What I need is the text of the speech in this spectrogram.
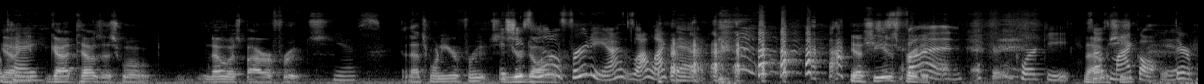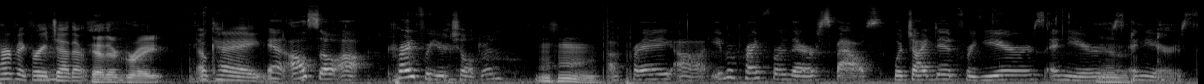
Yeah, Okay. God tells us we'll know us by our fruits. Yes. And that's one of your fruits. And your she's a little fruity. I, I like that. yeah, she she's is pretty. fun. Very quirky. No, So's she's- Michael. They're perfect for each other. Yeah, they're great. Okay. And also, uh, pray for your children. Mm-hmm. Uh, pray, uh, even pray for their spouse, which I did for years and years Yeah. and years.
